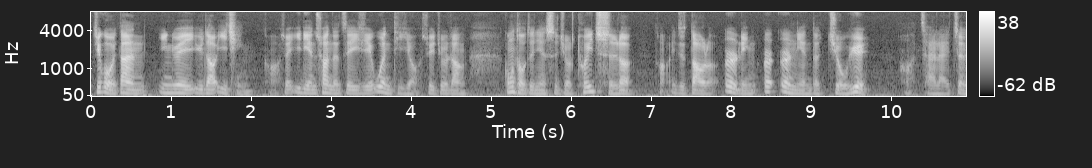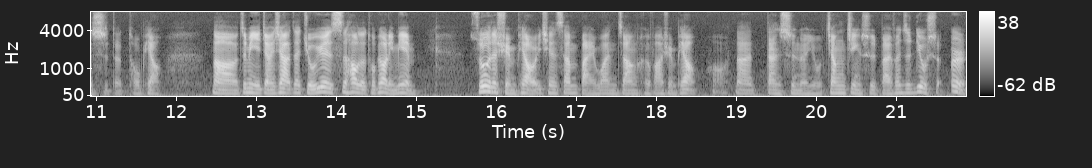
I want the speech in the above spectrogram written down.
结果但因为遇到疫情啊，所以一连串的这一些问题哦，所以就让公投这件事就推迟了啊，一直到了二零二二年的九月啊，才来正式的投票。那这边也讲一下，在九月四号的投票里面。所有的选票一千三百万张合法选票啊，那但是呢，有将近是百分之六十二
